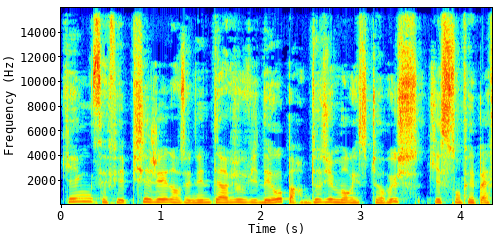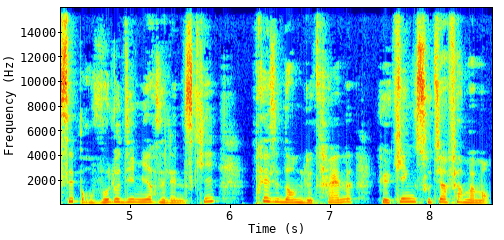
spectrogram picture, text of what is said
King s'est fait piéger dans une interview vidéo par deux humoristes russes qui se sont fait passer pour Volodymyr Zelensky, président de l'Ukraine, que King soutient fermement.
